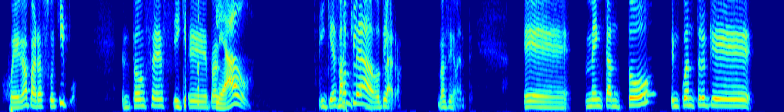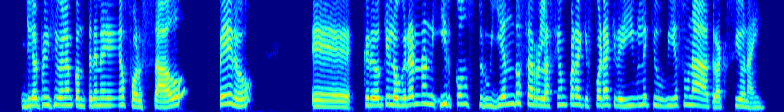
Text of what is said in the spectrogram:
juega para su equipo. Entonces, Y que es eh, empleado. y que es empleado, claro, básicamente. Eh, me encantó, encuentro que yo al principio lo encontré medio forzado, pero eh, creo que lograron ir construyendo esa relación para que fuera creíble que hubiese una atracción ahí.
